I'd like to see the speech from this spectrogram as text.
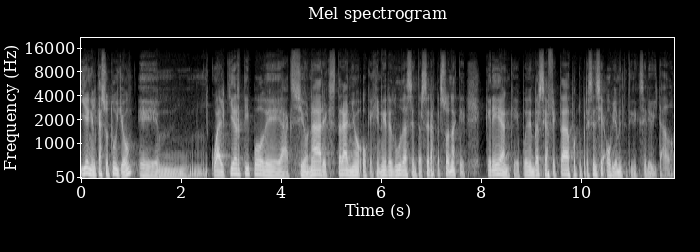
Y en el caso tuyo, em, cualquier tipo de accionar extraño o que genere dudas en terceras personas que crean que pueden verse afectadas por tu presencia, obviamente tiene que ser evitado.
